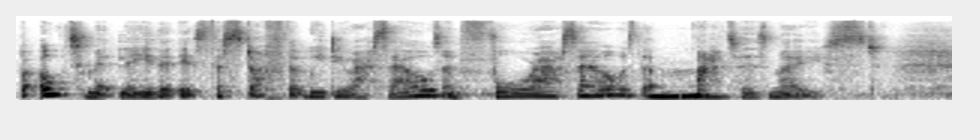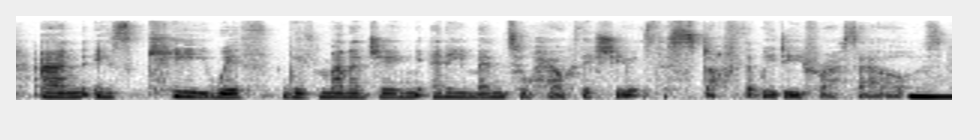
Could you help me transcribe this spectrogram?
but ultimately that it's the stuff that we do ourselves and for ourselves that matters most and is key with with managing any mental health issue. It's the stuff that we do for ourselves. Mm.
